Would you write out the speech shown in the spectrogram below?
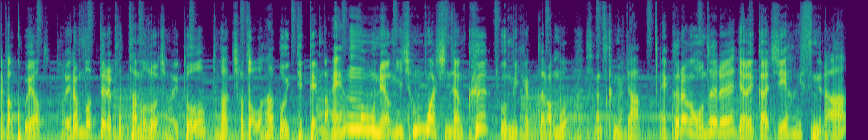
해봤고요. 더 이런 것들을 바탕으로 저희도 더 저도하고 있기 때문에 운영이 정말 진짜 큰 도움이 되겠다고 생각합니다. 네, 그러면 오늘은 여기까지 하겠습니다.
